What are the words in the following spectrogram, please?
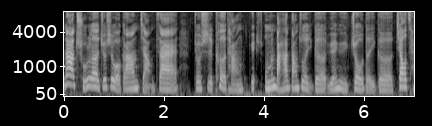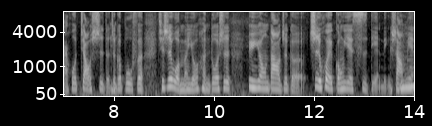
那除了就是我刚刚讲在。就是课堂，我们把它当做一个元宇宙的一个教材或教室的这个部分。其实我们有很多是运用到这个智慧工业四点零上面，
